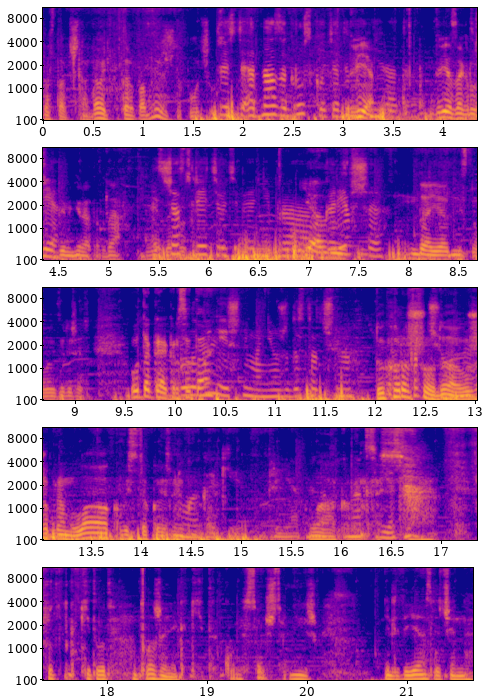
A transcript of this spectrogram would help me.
достаточно. Давайте покажу поближе, что получилось. То есть одна загрузка у тебя Две. демогенератора. Две загрузки Две. да. Две А сейчас загрузки. третья у тебя не Я- прогоревшая. Да, я не стал это решать. Вот такая Было красота. бы лишним, они уже достаточно... Да хорошо, да, уже прям лаковость такая. Ой, какие приятные. на- Лаковый, На цвет. красивый. Что тут какие-то вот отложения какие-то. Какой соль, что ли, не вижу. Или это я случайно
